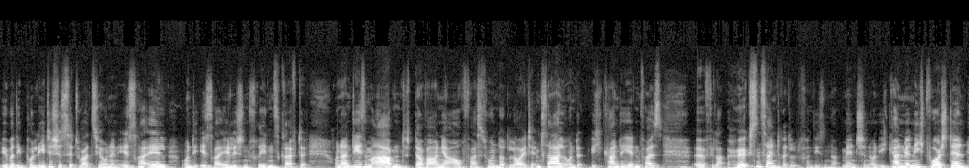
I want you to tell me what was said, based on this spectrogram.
über die politische Situation in Israel und die israelischen Friedenskräfte. Und an diesem Abend, da waren ja auch fast 100 Leute im Saal und ich kannte jedenfalls äh, vielleicht höchstens ein Drittel von diesen Menschen. Und ich kann mir nicht vorstellen,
